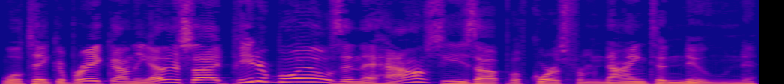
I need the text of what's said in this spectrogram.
we'll take a break on the other side. Peter Boyles in the house. He's up of course from 9 to noon.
